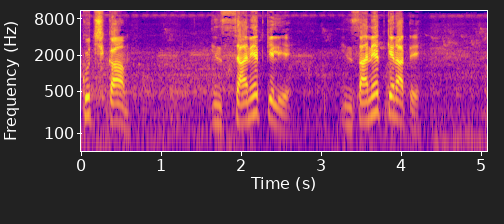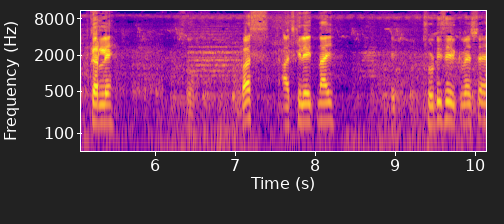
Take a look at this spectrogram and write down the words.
कुछ काम इंसानियत के लिए इंसानियत के नाते कर ले। So, बस आज के लिए इतना ही। एक छोटी सी रिक्वेस्ट है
